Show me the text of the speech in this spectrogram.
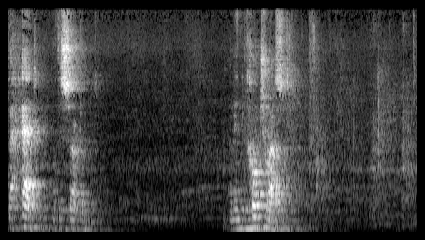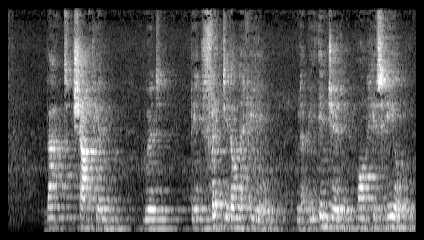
the head of the serpent. And in contrast, that champion would be inflicted on the heel, would be injured on his heel.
